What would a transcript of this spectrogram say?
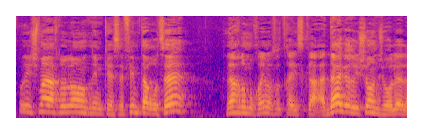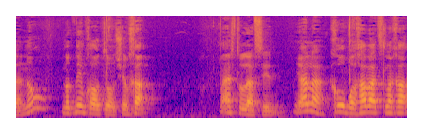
הוא ישמע, אנחנו לא נותנים כסף. אם אתה רוצה, אנחנו מוכנים לעשות לך עסקה. הדג הראשון שעולה לנו, נותנים לך אותו, שלך. מה יש לו להפסיד? יאללה, קחו ברכה והצלחה.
